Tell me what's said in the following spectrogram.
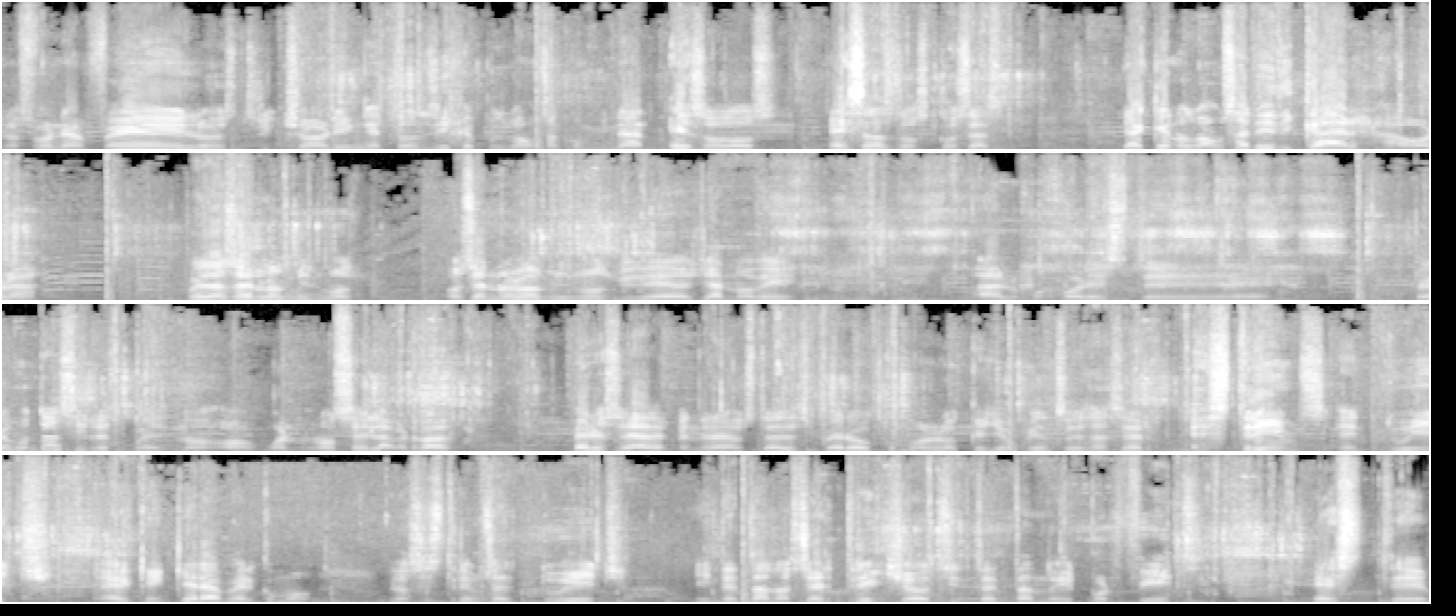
Los Funny and los Trick Shotting, entonces dije pues vamos a combinar esos dos, esas dos cosas. ¿Y a qué nos vamos a dedicar ahora? Pues hacer los mismos, o sea, no los mismos videos, ya no de a lo mejor este preguntas y respuestas, no, bueno, no sé la verdad. Pero eso ya dependerá de ustedes. Pero como lo que yo pienso es hacer streams en Twitch. El quien quiera ver como los streams en Twitch. Intentando hacer trickshots, intentando ir por feeds. Este,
